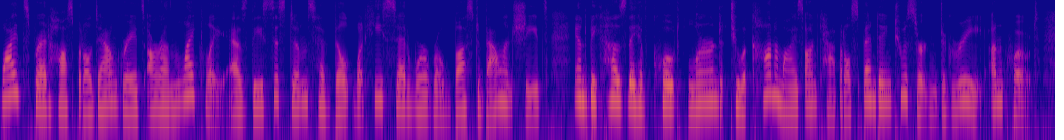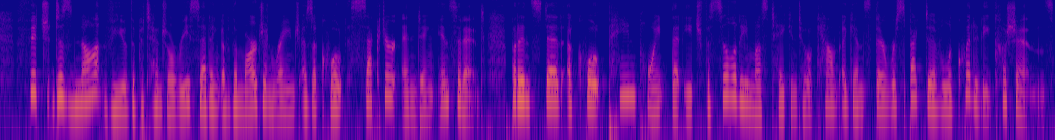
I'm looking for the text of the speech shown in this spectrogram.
widespread hospital downgrades are unlikely as these systems have built what he said were robust balance sheets and because they have, quote, learned to economize on capital spending to a certain degree, unquote. Fitch does not view the potential resetting of the margin range as a, quote, sector ending incident, but instead a, quote, pain point that each facility must take into account against their respective liquidity cushions.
